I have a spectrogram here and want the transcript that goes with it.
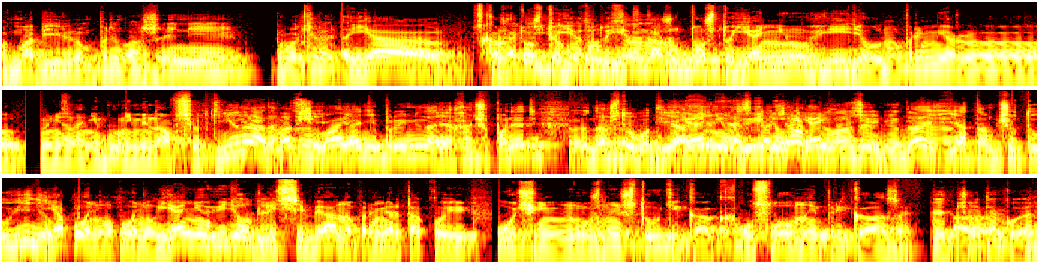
в мобильном приложении брокера? Я скажу, то, что я, я скажу то, что я не увидел, например, э, ну не знаю, не будем имена все-таки. Не надо вообще, я не про имена, я хочу понять, на что вот я, я, я, не я увидел, скачал я приложение, не... да, я там что-то увидел. Я понял, понял. Я не увидел для себя, например, такой очень нужной штуки, как условные приказы. Это а, что такое?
